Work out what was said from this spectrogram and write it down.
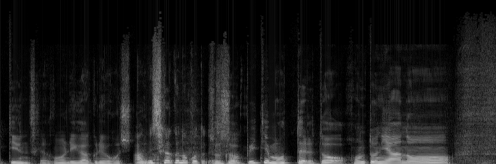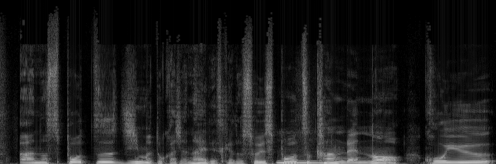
て言うんですけどこの理学療法士っていうのはあ資格のことですか？そうそう PT 持ってると本当にあのあのスポーツジムとかじゃないですけどそういうスポーツ関連のこういう、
